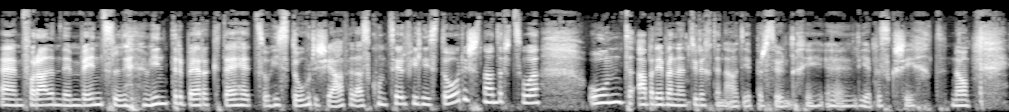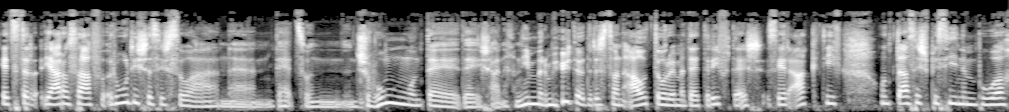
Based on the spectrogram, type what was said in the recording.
ähm, vor allem dem Wenzel Winterberg, der hat so historische Anfälle. Es kommt sehr viel Historisches noch dazu und aber eben natürlich dann auch die persönliche äh, Liebe Liebesgeschichte. No. Jetzt der Jaroslav Rudisch, das ist so ein, äh, der hat so einen, Schwung und der, der ist eigentlich mehr müde. Oder ist so ein Autor, wenn man den trifft, der ist sehr aktiv. Und das ist bei seinem Buch,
